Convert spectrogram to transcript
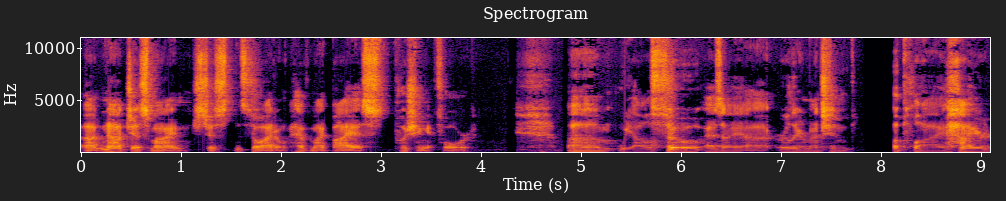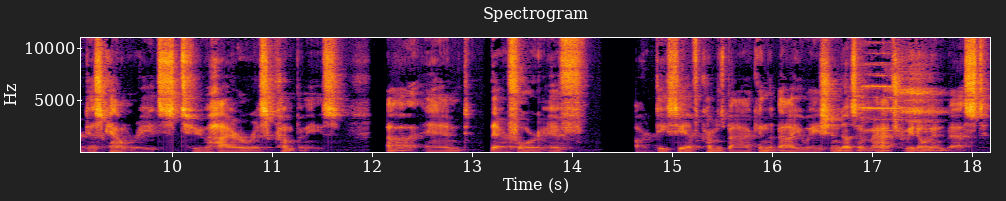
uh, not just mine, just so I don't have my bias pushing it forward. Um, we also, as I uh, earlier mentioned, apply higher discount rates to higher risk companies. Uh, and therefore, if our DCF comes back and the valuation doesn't match, we don't invest.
